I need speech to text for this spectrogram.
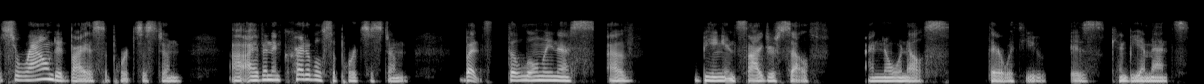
surrounded by a support system. Uh, I have an incredible support system, but the loneliness of being inside yourself and no one else there with you is can be immense.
